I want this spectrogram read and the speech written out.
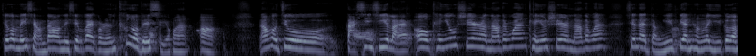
结果没想到那些外国人特别喜欢啊。然后就打信息来，哦，Can you share another one? Can you share another one? 现在等于变成了一个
